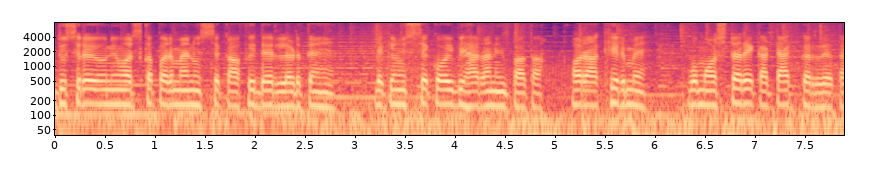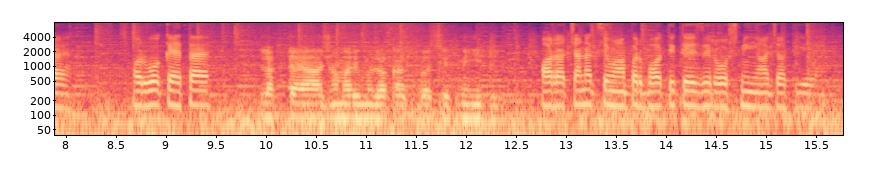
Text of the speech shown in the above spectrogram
दूसरे यूनिवर्स का परमैन उससे काफ़ी देर लड़ते हैं लेकिन उससे कोई भी हारा नहीं पाता। और आखिर में वो मॉस्टर एक अटैक कर देता है और वो कहता है लगता है आज हमारी मुलाकात बस इतनी ही थी। और अचानक से वहाँ पर बहुत ही तेज़ रोशनी आ जाती है।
